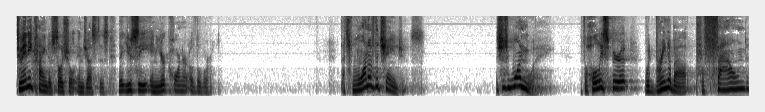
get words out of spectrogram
to any kind of social injustice that you see in your corner of the world. That's one of the changes. It's just one way that the Holy Spirit would bring about profound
